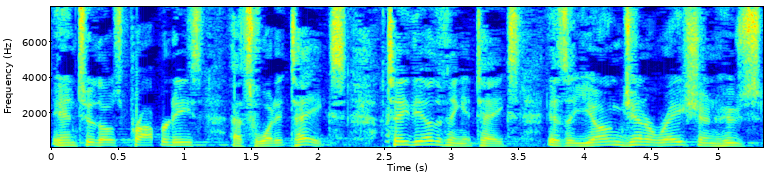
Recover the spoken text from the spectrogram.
into those properties. That's what it takes. I'll tell you the other thing it takes is a young generation who's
